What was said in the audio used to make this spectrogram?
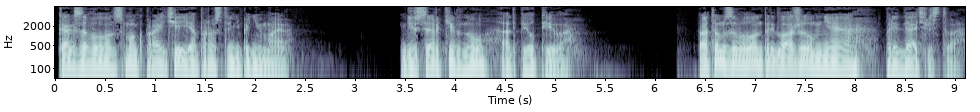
Как Завулон смог пройти, я просто не понимаю». Гессер кивнул, отпил пиво. Потом Завулон предложил мне предательство.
